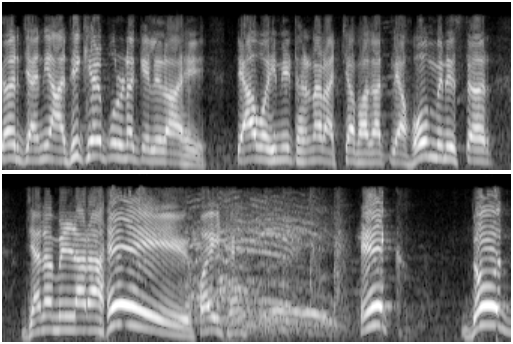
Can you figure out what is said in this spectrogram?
तर ज्यांनी आधी खेळ पूर्ण केलेला आहे त्या वहिनी ठरणार आजच्या भागातल्या होम मिनिस्टर ज्यांना मिळणार आहे पैठ एक दोन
